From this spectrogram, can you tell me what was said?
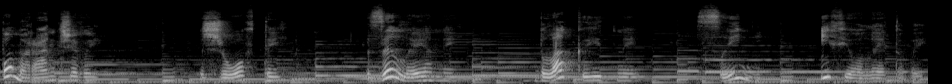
помаранчевий, жовтий, зелений, блакитний, синій і фіолетовий.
